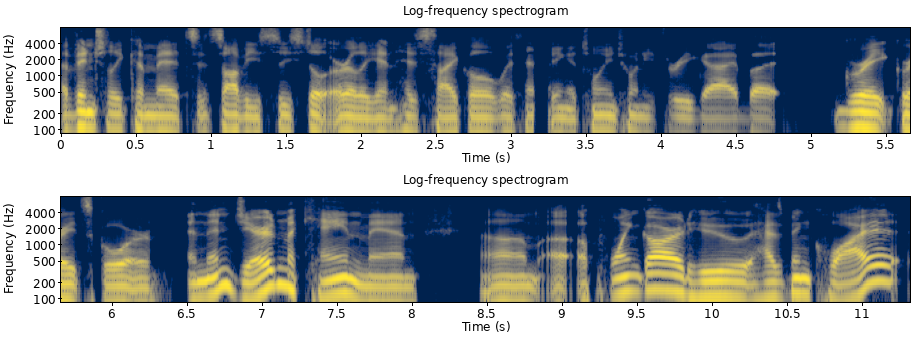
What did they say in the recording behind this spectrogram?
eventually commits. It's obviously still early in his cycle with him being a 2023 guy, but great, great score. And then Jared McCain, man, um, a, a, point guard who has been quiet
